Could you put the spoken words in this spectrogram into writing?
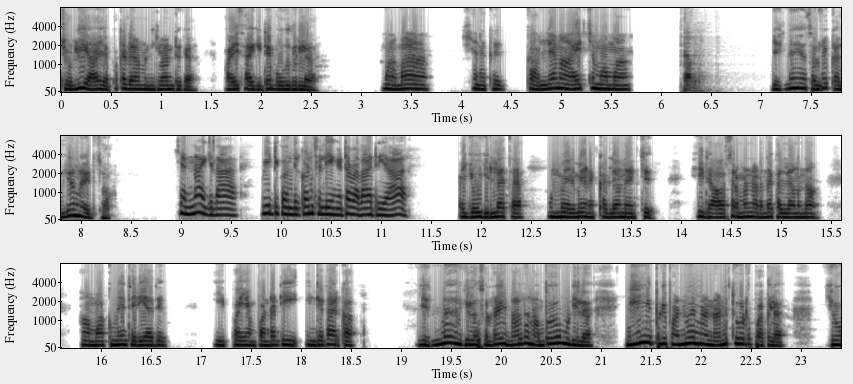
சொல்லியா எப்ப கல்யாணம் பண்ணிக்கலாம்னு இருக்க? வயசாகிட்டே போகுது இல்ல மாமா எனக்கு கல்யாணம் ஆயிடுச்சு மாமா. என்னையா சொல்ற? கல்யாணம் ஆயிடுச்சா? என்ன அகிலா வீட்டுக்கு வந்திருக்கோன்னு சொல்லி என்கிட்ட விளாடுறியா ஐயோ இல்லாத உண்மையிலுமே எனக்கு கல்யாணம் ஆயிடுச்சு. இது அவசரமா நடந்த கல்யாணம் தான் அம்மாக்குமே தெரியாது. இப்ப என் பொண்டாட்டி இங்கதான் இருக்கா? என்ன அகில சொல்ற? என்னால நம்பவே முடியல. நீ இப்படி பண்ணுவேன்னு நான் நினைச்சு கூட பார்க்கல. ஐயோ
